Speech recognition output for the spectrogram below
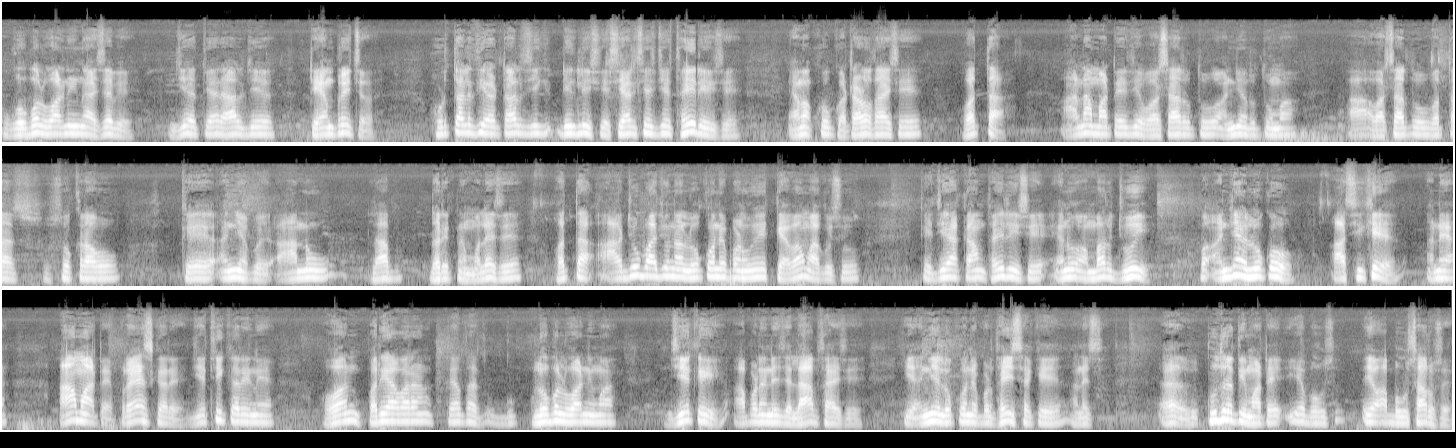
ગ્લોબલ વોર્મિંગના હિસાબે જે અત્યારે હાલ જે ટેમ્પરેચર સુડતાલીસથી અડતાલીસ ડિગ્રી સેલ્સિયસ જે થઈ રહ્યું છે, એમાં ખૂબ ઘટાડો થાય છે, વધતા. આના માટે જે વર્ષા ઋતુ અન્ય ઋતુમાં, આ વર્ષા ઋતુ વધતા છોકરાઓ કે અન્ય કોઈ, આનું લાભ દરેકને મળે છે. વધતા આજુબાજુના લોકોને પણ હું એ કહેવા માગું છું કે જે આ કામ થઈ રહ્યું છે, એનું અમારું જોઈ પણ અન્ય લોકો આ શીખે અને આ માટે પ્રયાસ કરે, જેથી કરીને વન પર્યાવરણ તથા ગ્લોબલ વોર્મિંગમાં જે કંઈ આપણને જે લાભ થાય છે, એ અન્ય લોકોને પણ થઈ શકે અને કુદરતી માટે એ બહુ એ આ બહુ સારું છે.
